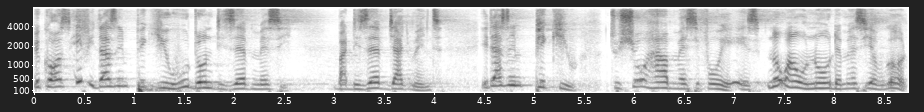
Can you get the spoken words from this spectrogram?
Because if he doesn't pick you who don't deserve mercy, but deserve judgment, he doesn't pick you to show how merciful he is. No one will know the mercy of God.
